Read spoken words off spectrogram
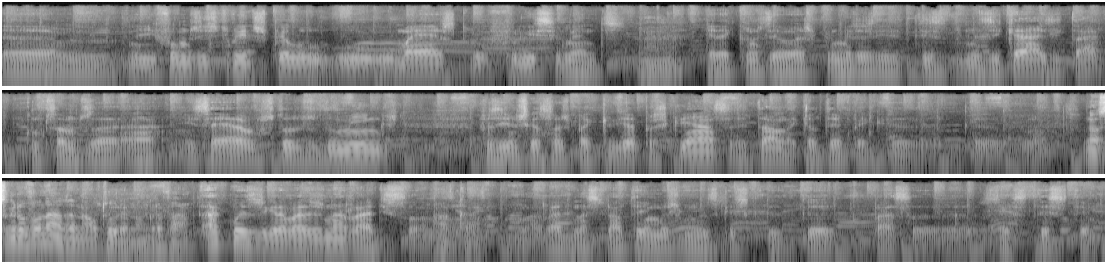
Ahm, e fomos instruídos pelo o, o maestro Felício Mendes. Ele é que nos deu as primeiras diretrizes musicais e tal. Começamos a, a ensaiávamos todos os domingos fazíamos canções para, para as crianças e tal, naquele tempo em que, que. Não se gravou nada na altura, não gravaram? Há coisas gravadas na rádio só. não é? Na Rádio Nacional tem umas músicas que, que, que passa eh, desse, desse tempo.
